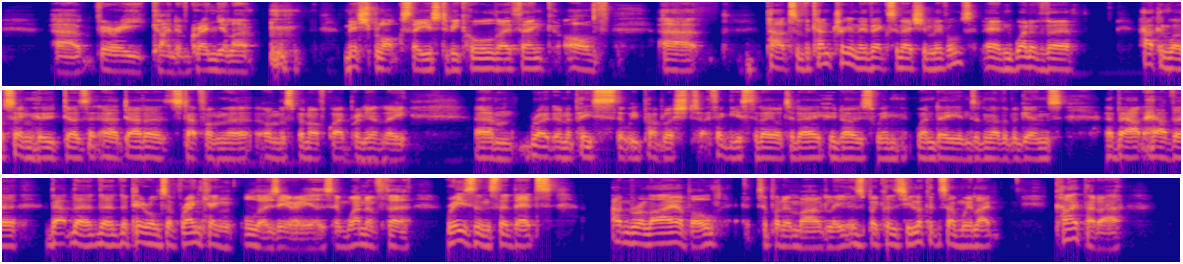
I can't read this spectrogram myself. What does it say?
uh, very kind of granular mesh blocks. They used to be called, I think, of uh, parts of the country and their vaccination levels. And one of the Harkanwal Singh, who does uh, data stuff on the on the spin off quite brilliantly, um, wrote in a piece that we published, I think yesterday or today, who knows when one day ends and another begins, about how the about the, the the perils of ranking all those areas, and one of the reasons that that's unreliable, to put it mildly, is because you look at somewhere like Kaipara,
